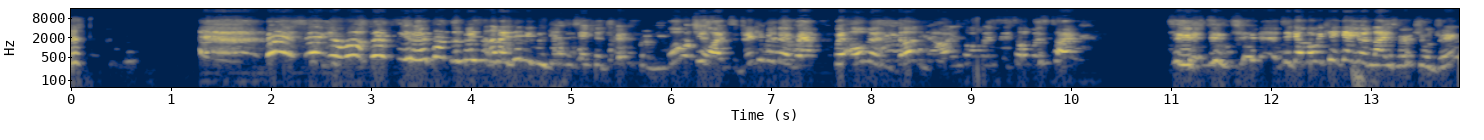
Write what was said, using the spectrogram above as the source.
that. Yeah, well, that's you know that's amazing, and I didn't even get to take the drink from you. What would you like to drink? Even though we're we're almost done now, it's almost it's almost time to to to, to go. But we can get you a nice virtual drink.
